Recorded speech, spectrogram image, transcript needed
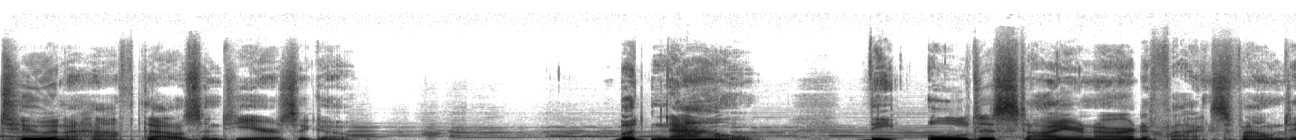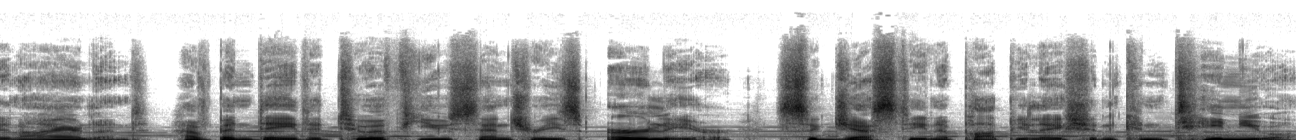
two and a half thousand years ago. But now, the oldest iron artifacts found in Ireland have been dated to a few centuries earlier, suggesting a population continuum.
